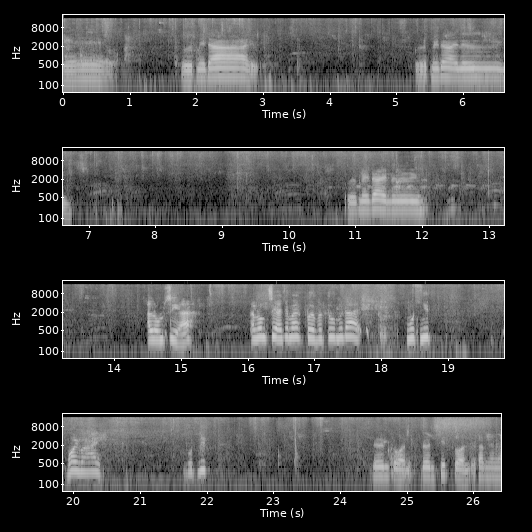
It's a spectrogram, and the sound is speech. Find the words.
แล้วเปิดไม่ได้เปิดไม่ได้เลย เปิดไม่ได้เลย อารมณ์เสีย อารมณ์เสียใช่ไหมเปิดประตูไม่ได้หุดหงิดบอยวายหงุดหงิด เดินก่อน เดินคิดก่อนจะทำยังไง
